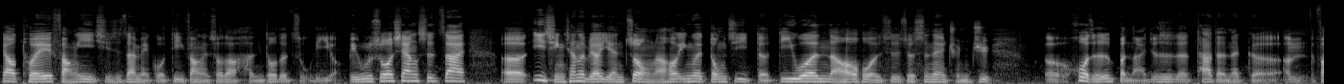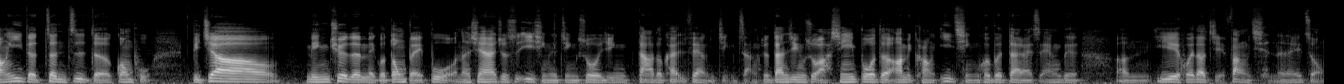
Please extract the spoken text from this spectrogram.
要推防疫，其实在美国地方也受到很多的阻力哦。比如说像是在呃疫情相对比较严重，然后因为冬季的低温，然后或者是就室内群聚，呃，或者是本来就是它的那个嗯防疫的政治的光谱比较。明确的美国东北部，哦，那现在就是疫情的紧缩，已经大家都开始非常紧张，就担心说啊，新一波的 Omicron 疫情会不会带来怎样的嗯一夜回到解放前的那种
